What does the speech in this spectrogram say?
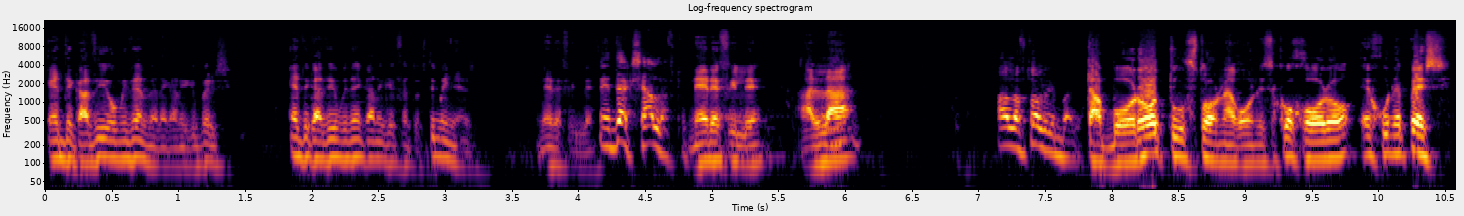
11-2-0 δεν έκανε και πέρυσι. 11-2-0 έκανε και φέτος. Τι με νοιάζει. Ναι, ρε φίλε. Ε, Εντάξει, άλλο αυτό. Ναι, ρε φίλε. Αλλά Άλλο αυτό, άλλο η μπάλα. τα μπορώ του στον αγωνιστικό χώρο έχουν πέσει.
